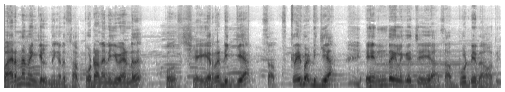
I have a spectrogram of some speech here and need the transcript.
വരണമെങ്കിൽ നിങ്ങളുടെ സപ്പോർട്ടാണ് എനിക്ക് വേണ്ടത്. അപ്പോൾ ഷെയർ അടിക്കുക സബ്സ്ക്രൈബ് അടിക്കുക എന്തെങ്കിലുമൊക്കെ ചെയ്യുക. സപ്പോർട്ട് ചെയ്താൽ മതി.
